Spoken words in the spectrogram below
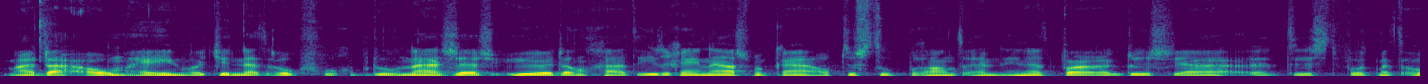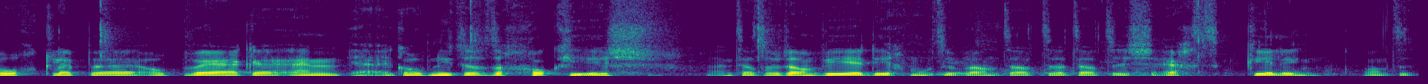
Maar daaromheen, wat je net ook vroeg, ik bedoel, na zes uur, dan gaat iedereen naast elkaar op de stoeprand en in het park. Dus ja, het, is, het wordt met oogkleppen op werken. En ja, ik hoop niet dat het een gokje is. En dat we dan weer dicht moeten, want dat, dat, dat is echt killing. Want het,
